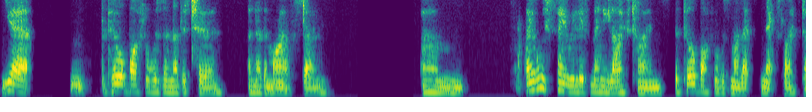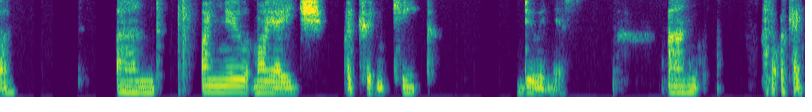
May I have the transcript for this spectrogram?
yeah, the pill bottle was another turn, another milestone. Um, I always say we live many lifetimes. The pill bottle was my le- next lifetime. And I knew at my age I couldn't keep doing this. And I thought, okay.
